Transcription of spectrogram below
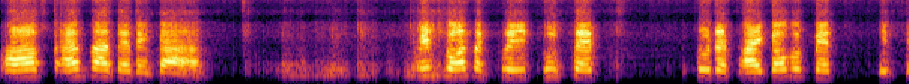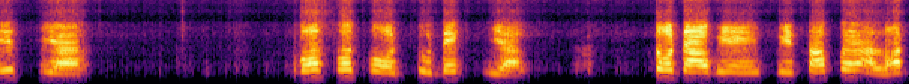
of AstraZeneca, which was agreed to send to the Thai government in this year, was postponed to next year. So now we, we suffer a lot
